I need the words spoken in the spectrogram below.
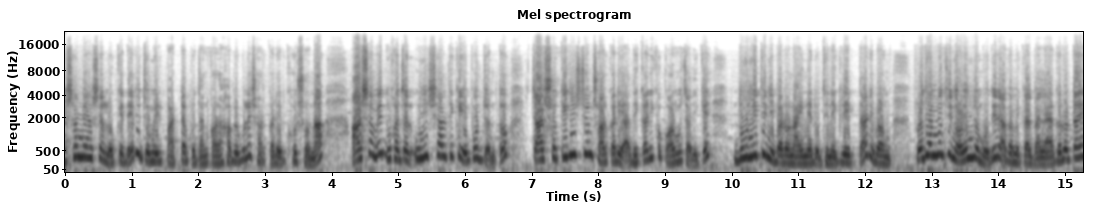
আসামে আসা লোকেদের জমির পাট্টা প্রদান করা হবে বলে সরকারের ঘোষণা। আসামে দুহাজার উনিশ সাল থেকে এ পর্যন্ত চারশো জন সরকারি আধিকারিক ও কর্মচারীকে দুর্নীতি নিবারণ আইনের অধীনে গ্রেপ্তার এবং প্রধানমন্ত্রী নরেন্দ্র মোদীর আগামীকাল বেলা এগারোটায়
